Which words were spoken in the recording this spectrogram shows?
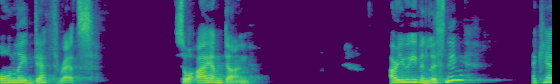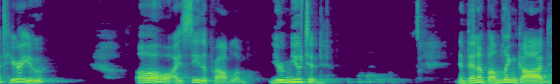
only death threats. So I am done. Are you even listening? I can't hear you. Oh, I see the problem. You're muted. And then a bumbling God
